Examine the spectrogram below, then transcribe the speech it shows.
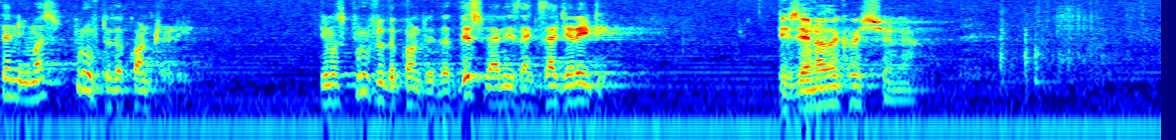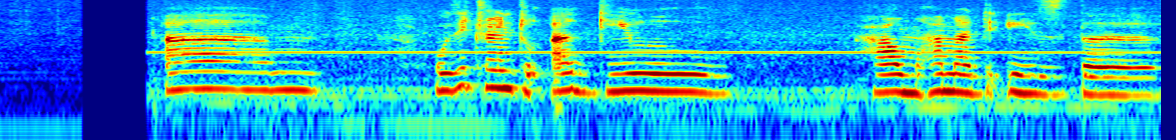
then you must prove to the contrary. You must prove to the contrary that this man is exaggerating. Is there another question? Um, was he trying to argue how Muhammad is the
